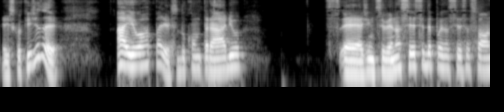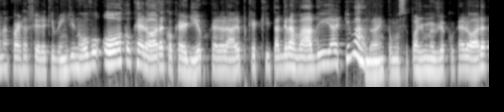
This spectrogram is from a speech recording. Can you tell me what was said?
É isso que eu quis dizer. Aí eu apareço. Do contrário, é, a gente se vê na sexta e depois a sexta só na quarta-feira que vem de novo, ou a qualquer hora, qualquer dia, qualquer horário, porque aqui tá gravado e arquivado, né? Então você pode me ouvir a qualquer hora,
